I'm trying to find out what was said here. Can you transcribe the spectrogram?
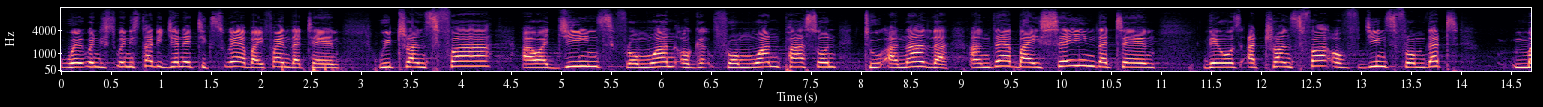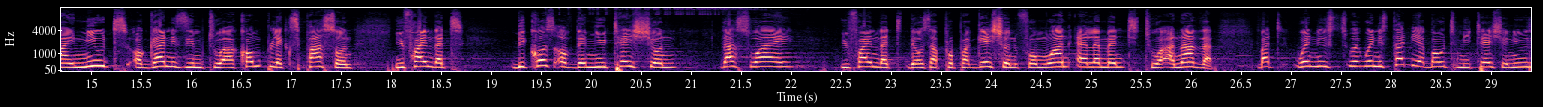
when you, when you study genetics, whereby you find that um, we transfer our genes from one, from one person to another, and thereby saying that um, there was a transfer of genes from that minute organism to a complex person, you find that because of the mutation that's why you find that there was a propagation from one element to another. But when you, when you study about mutation, you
